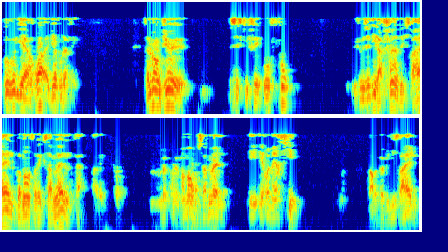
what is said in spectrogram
vous vouliez un roi, eh bien vous l'avez. Seulement Dieu, c'est ce qu'il fait. Au fond, je vous ai dit, la fin d'Israël commence avec Samuel, enfin, avec le, moment où Samuel est, remercié par le peuple d'Israël,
